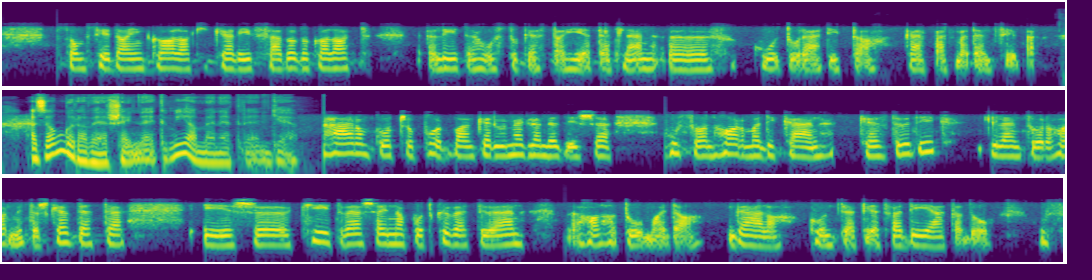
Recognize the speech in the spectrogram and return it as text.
szomszédainkkal, akikkel évszázadok alatt létrehoztuk ezt a hihetetlen uh, kultúrát itt a Kárpát-medencében. A zongora versenynek mi a menetrendje? Három korcsoportban kerül megrendezése 23-án kezdődik, 9 óra 30-as kezdettel, és két versenynapot követően hallható majd a gála koncert, illetve a díjátadó 20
